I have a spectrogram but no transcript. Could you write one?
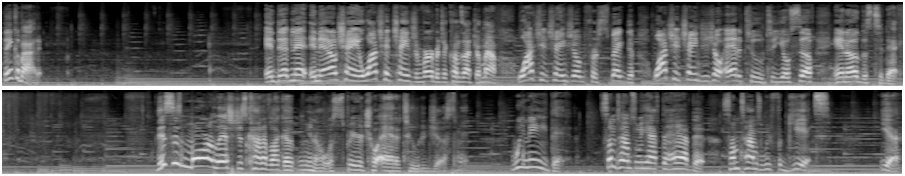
Think about it. And doesn't that and that'll change. Watch it change the verbiage that comes out your mouth. Watch it change your perspective. Watch it changes your attitude to yourself and others today. This is more or less just kind of like a you know a spiritual attitude adjustment. We need that. Sometimes we have to have that. Sometimes we forget. Yeah,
